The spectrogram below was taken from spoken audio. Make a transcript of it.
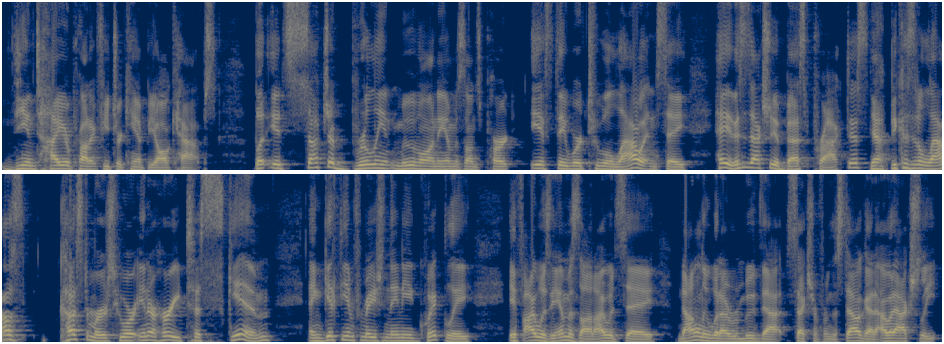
the entire product feature can't be all caps. But it's such a brilliant move on Amazon's part if they were to allow it and say, hey, this is actually a best practice yeah. because it allows customers who are in a hurry to skim and get the information they need quickly. If I was Amazon, I would say not only would I remove that section from the style guide, I would actually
